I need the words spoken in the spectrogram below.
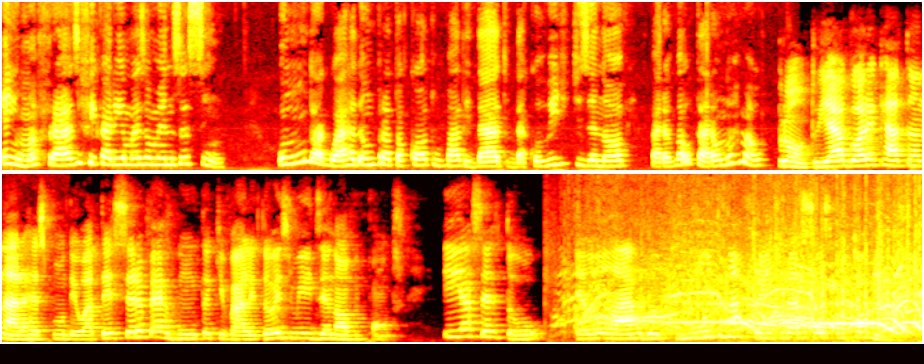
Em uma frase, ficaria mais ou menos assim: O mundo aguarda um protocolo validado da Covid-19 para voltar ao normal. Pronto, e agora que a Tanara respondeu a terceira pergunta, que vale 2019 pontos, e acertou, ela larga muito na frente das suas concorrentes.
